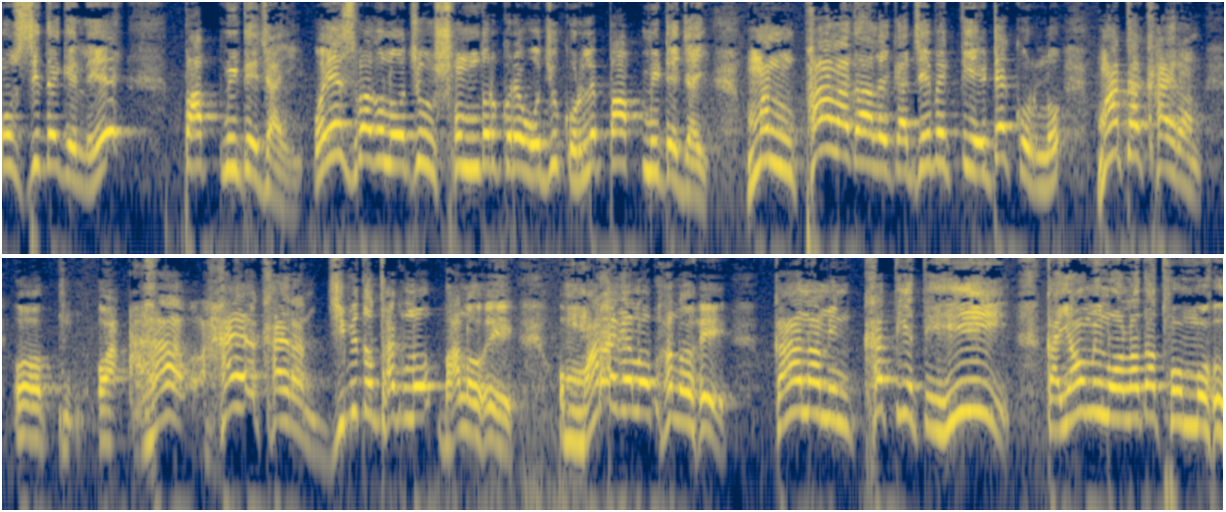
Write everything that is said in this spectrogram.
মসজিদে গেলে পাপ মিটে যায়। ওয়েসবাগুল অজু সুন্দর করে অজু করলে পাপ মিটে যায়। মান ফালাদা আলেকা যে ব্যক্তি এটা করল, মাথা খায়রান হায়া খায়রান, জীবিত থাকল ভালো হয়ে মারা গেল ভালো হয়ে। কানামিন খাতিয়েতিহি কায়ামিন ওলাদা থমহু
